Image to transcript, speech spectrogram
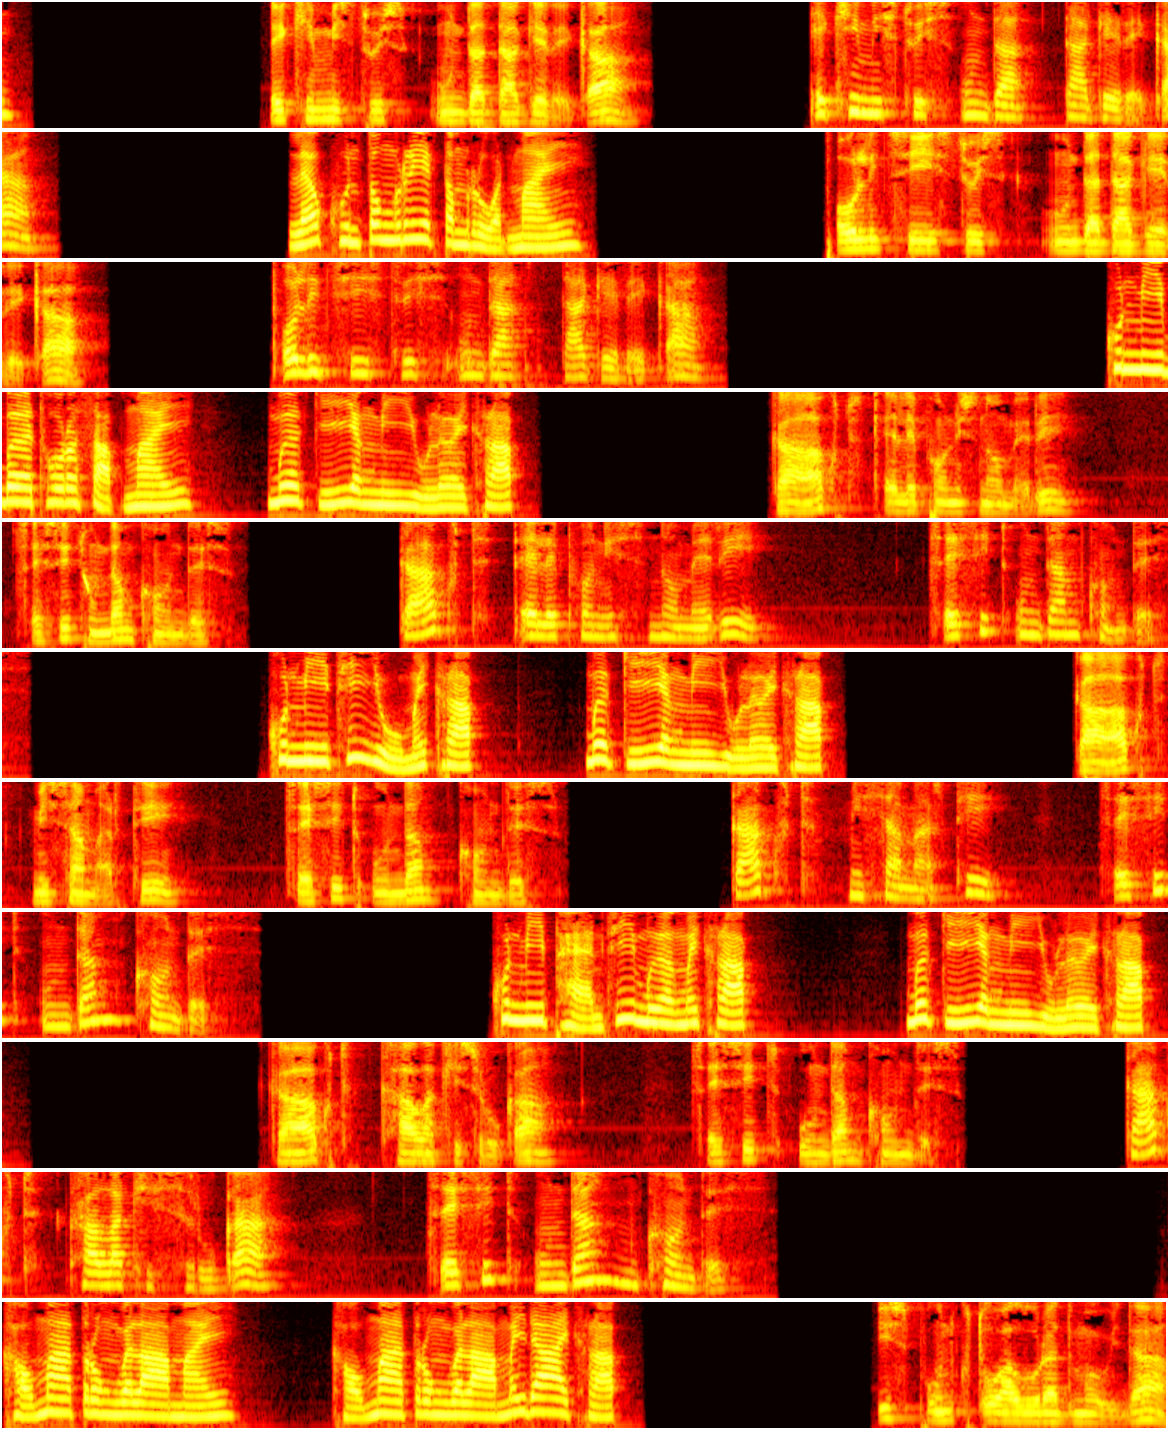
ექიმისტვის უნდა დაგერეკა ექიმისტვის უნდა დაგერეკა ლევ კუნ ტონგ რიეკ ტამრუოთ მაი პოლიციისტვის უნდა დაგერეკა პოლიციისტვის უნდა ตาเกเรกาคุณมีเบอร์โทรศัพท์ไหม เมื่อกี้ยังมีอยู่เลยครับกาอักต์เทเลโฟนิสโนเมรีเซซิทุนดัมคอนเดสกาอักต์เทเลโฟนิสโนเมรีเซซิทุนดัมคอนเดสคุณมีที่อยู่ไหมครับ เมื่อกี้ยังมีอยู่เลยครับกาอักต์มิซามาร์ทีซ ე ს ი თ უნდა მქონდეს. გაქვთ მ ი มาร์ რ ี ი წესით უნდა მქონდეს. คุณมีแผนที่เมืองไหมครับ เมื่อกี้ยังมีอยู่เลยครับกักุตคาลาคิสรุกาเซซิตุนดัมคอนเดสกักุตคาลาคิสรุกาเซซิตุนดัมคอนเดสเขามาตรงเวลาไหม เขามาตรงเวลาไม่ได้ครับอิสปุนคตัวลูรัดโมวิดา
